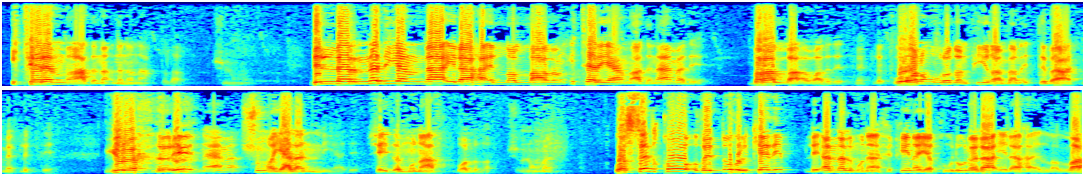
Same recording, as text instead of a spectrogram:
Iteren zadyna ynananakdylar. Düşündiňizmi? Dillerinde diýen La ilaha illallahyň iterýän zady nämedi? Bir Alla ybadat etmeklik we onuň ugradan pygamberini ittiba etmeklikdi. Ýürekleri näme? Şuňa ýalan diýýärdi. Şeýdip munafyk boldular. Düşündiňmi? Wa sidku zidduhul kezib, li'annal munafikina yekuluna la ilaha illallah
